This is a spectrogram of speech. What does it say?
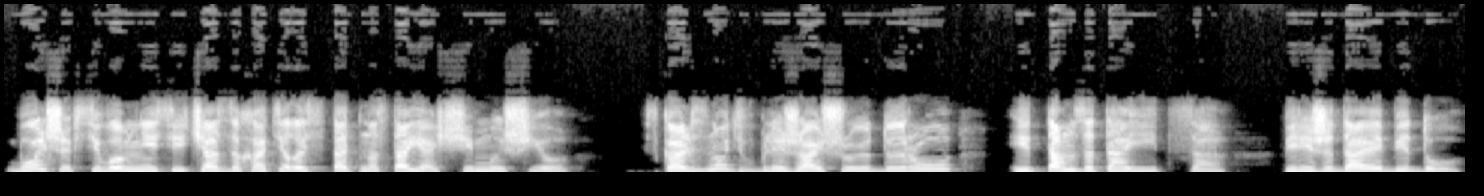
Больше всего мне сейчас захотелось стать настоящей мышью, скользнуть в ближайшую дыру и там затаиться, пережидая беду.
